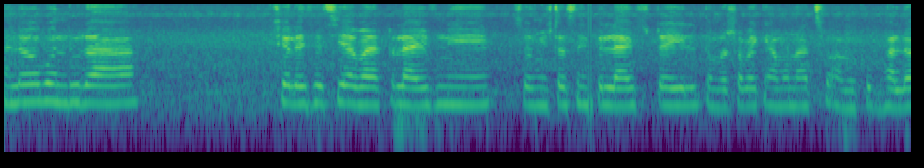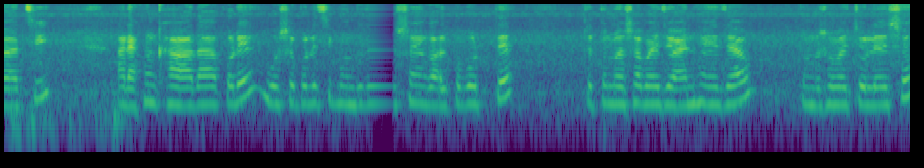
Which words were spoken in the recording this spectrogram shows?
হ্যালো বন্ধুরা, চলে এসেছি আবার একটা লাইভ নিয়ে। শর্মিষ্ঠা সিম্পল লাইফস্টাইল তোমরা সবাই কেমন আছো? আমি খুব ভালো আছি। আর এখন খাওয়া দাওয়া করে বসে পড়েছি বন্ধুদের সঙ্গে গল্প করতে। তো তোমরা সবাই জয়েন হয়ে যাও, তোমরা সবাই চলে এসো।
